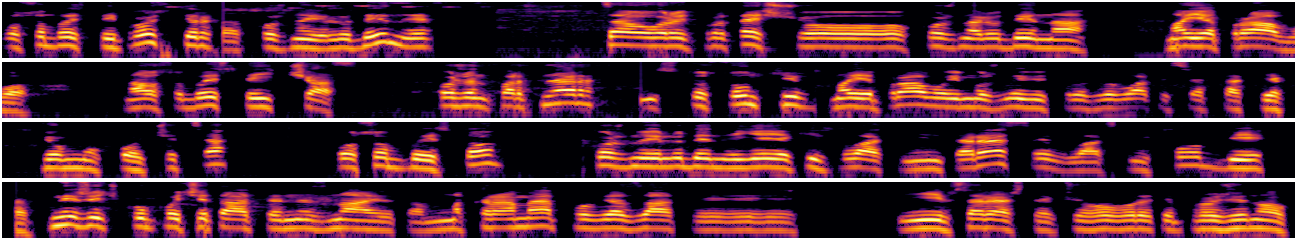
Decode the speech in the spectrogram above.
особистий простір кожної людини. Це говорить про те, що кожна людина має право на особистий час. Кожен партнер із стосунків має право і можливість розвиватися так, як йому хочеться особисто. Кожної людини є якісь власні інтереси, власні хобі, книжечку почитати, не знаю, там макраме пов'язати і все решта, якщо говорити про жінок.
